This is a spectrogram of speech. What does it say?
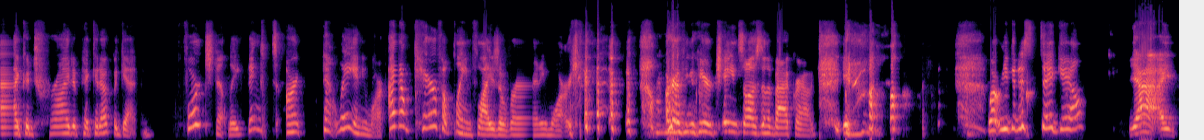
I could try to pick it up again. Fortunately, things aren't that way anymore. I don't care if a plane flies over anymore. or if you hear chainsaws in the background. You know? What were you going to say, Gail? Yeah, I,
